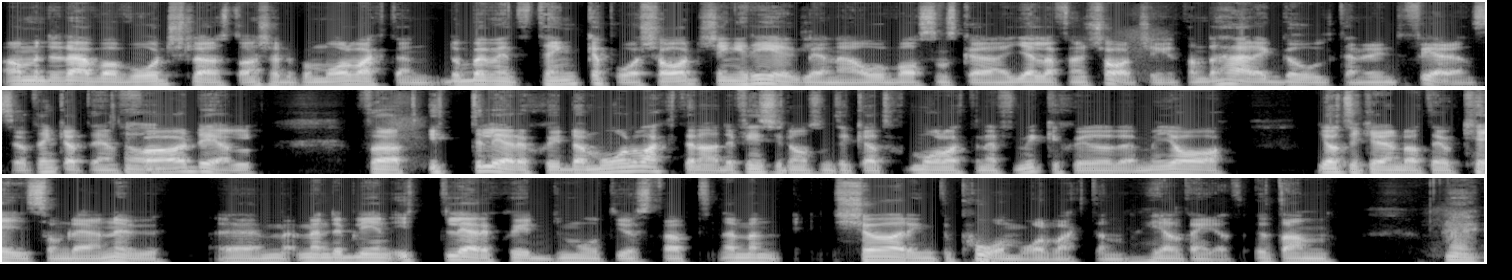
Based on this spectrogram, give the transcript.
ja men det där var vårdslöst och han körde på målvakten. Då behöver vi inte tänka på charging-reglerna och vad som ska gälla för en charging, utan det här är goaltender interference. Så jag tänker att det är en Ja. fördel för att ytterligare skydda målvakterna. Det finns ju de som tycker att målvakterna är för mycket skyddade, men jag, jag tycker ändå att det är okej som det är nu. Eh, Men det blir en ytterligare skydd mot just att, nej men, kör inte på målvakten helt enkelt. Utan, Nej.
